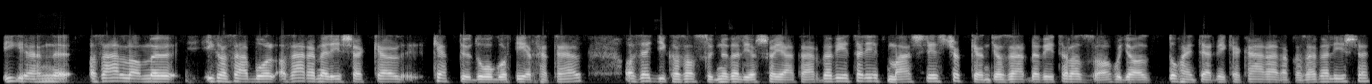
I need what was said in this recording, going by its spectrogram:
Igen, az állam igazából az áremelésekkel kettő dolgot érhet el. Az egyik az az, hogy növeli a saját árbevételét, másrészt csökkenti az árbevétel azzal, hogy a dohánytermékek árának az emelése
